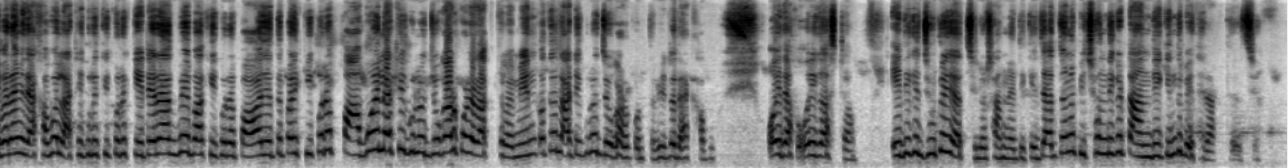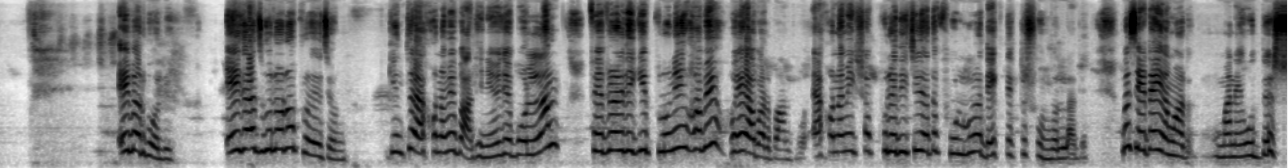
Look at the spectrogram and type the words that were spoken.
এবার আমি দেখাবো লাঠিগুলো কি করে কেটে রাখবে বা কি করে পাওয়া যেতে পারে। কি করে পাবো লাঠিগুলো জোগাড় করে রাখতে হবে। মেন কথা লাঠিগুলো জোগাড় করতে হবে। এটা দেখাবো। ওই দেখো, ওই গাছটা এদিকে ঝুঁকে যাচ্ছিল সামনের দিকে, যার জন্য পিছন দিকে টান দিয়ে কিন্তু বেঁধে রাখতে হয়েছে এইবার বলি, এই গাছগুলোরও প্রয়োজন। কিন্তু এখন আমি বাঁধিনি ওই যে বললাম ফেব্রুয়ারি দিকে প্রুনিং হবে? হয়ে আবার বাঁধবো। এখন আমি সব খুলে দিচ্ছি যাতে ফুলগুলো দেখতে একটু সুন্দর লাগে। বাস এটাই আমার মানে উদ্দেশ্য।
